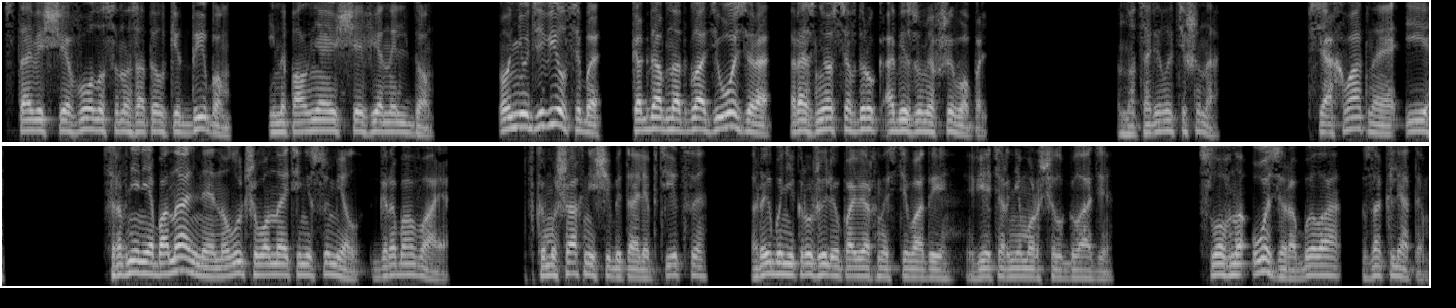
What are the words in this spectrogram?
ставящее волосы на затылке дыбом и наполняющее вены льдом. Он не удивился бы, когда бы над гладью озера разнесся вдруг обезумевший вопль. Но царила тишина. Всеохватная и... Сравнение банальное, но лучшего он найти не сумел, гробовая. В камышах не щебетали птицы, рыбы не кружили у поверхности воды, ветер не морщил глади. Словно озеро было заклятым.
